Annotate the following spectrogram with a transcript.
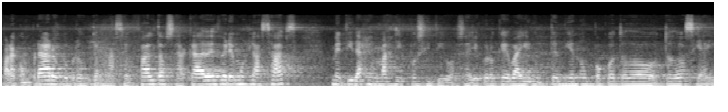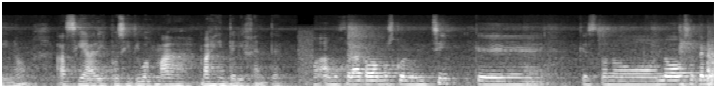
para comprar o qué productos nos hacen falta, o sea, cada vez veremos las apps metidas en más dispositivos, o sea, yo creo que va a ir tendiendo un poco todo, todo hacia ahí, ¿no? Hacia dispositivos más, más inteligentes. A lo mejor acabamos con un chip que que esto no, no, vamos a tener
